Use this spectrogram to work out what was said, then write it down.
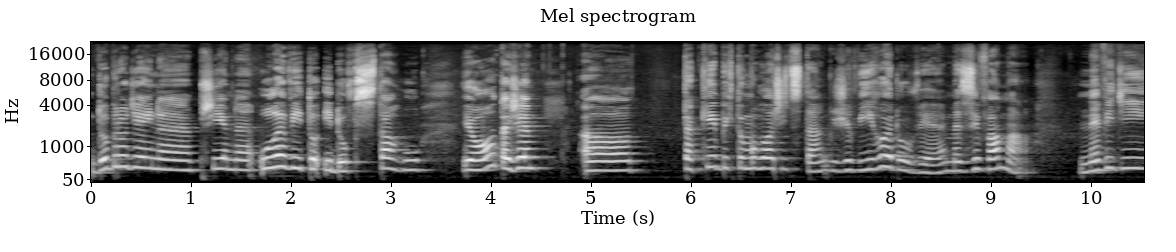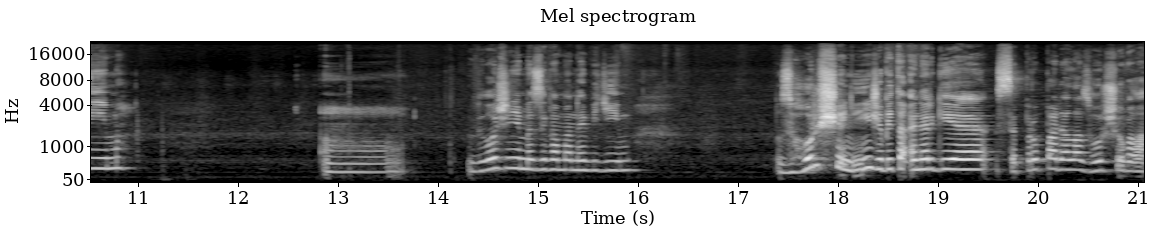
dobrodějné, příjemné, uleví to i do vztahu, jo, takže uh, taky bych to mohla říct tak, že výhledově mezi vama nevidím uh, vyloženě mezi vama nevidím zhoršení, že by ta energie se propadala, zhoršovala,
